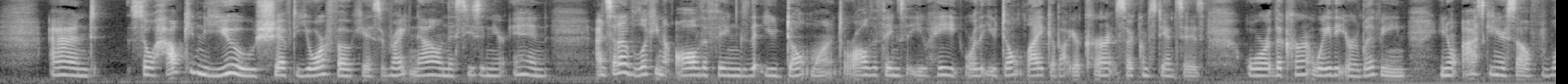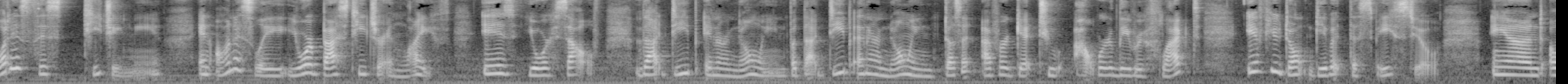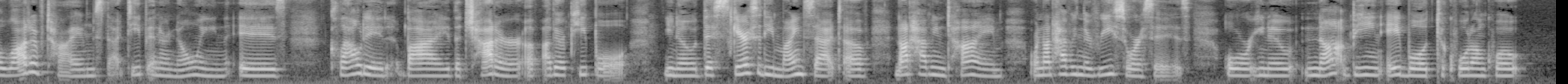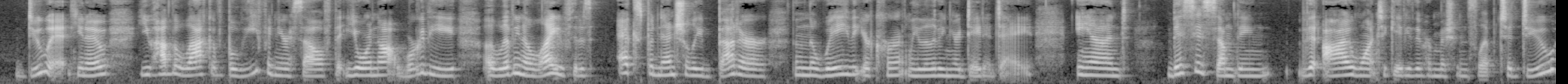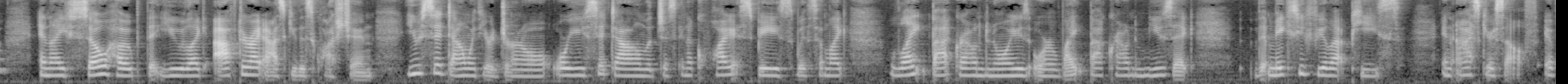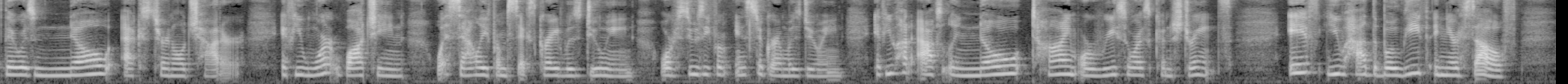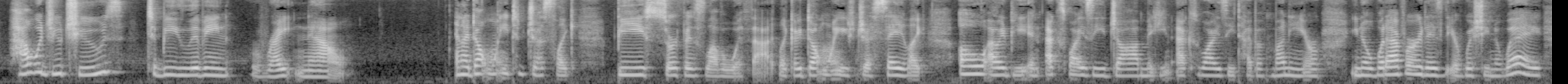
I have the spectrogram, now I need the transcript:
And so, how can you shift your focus right now in the season you're in? Instead of looking at all the things that you don't want, or all the things that you hate, or that you don't like about your current circumstances, or the current way that you're living, you know, asking yourself, what is this teaching me? And honestly, your best teacher in life is yourself, that deep inner knowing. But that deep inner knowing doesn't ever get to outwardly reflect if you don't give it the space to. And a lot of times, that deep inner knowing is clouded by the chatter of other people. You know, this scarcity mindset of not having time or not having the resources or, you know, not being able to quote unquote do it. You know, you have the lack of belief in yourself that you're not worthy of living a life that is exponentially better than the way that you're currently living your day to day. And this is something that I want to give you the permission slip to do. And I so hope that you, like, after I ask you this question, you sit down with your journal or you sit down with just in a quiet space with some like light background noise or light background music that makes you feel at peace and ask yourself if there was no external chatter, if you weren't watching what Sally from sixth grade was doing or Susie from Instagram was doing, if you had absolutely no time or resource constraints, if you had the belief in yourself, how would you choose to be living right now? And I don't want you to just like be surface level with that. Like, I don't want you to just say, like, oh, I would be an XYZ job making XYZ type of money or, you know, whatever it is that you're wishing away,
